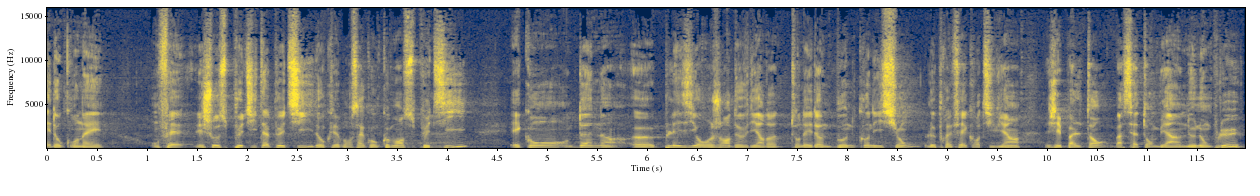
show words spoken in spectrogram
Et donc on, est, on fait les choses petit à petit, donc c'est pour ça qu'on commence petit et qu'on donne euh, plaisir aux gens de venir tourner dans de bonnes conditions. Le préfet, quand il vient, j'ai pas le temps, bah, ça tombe bien, nous non plus.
